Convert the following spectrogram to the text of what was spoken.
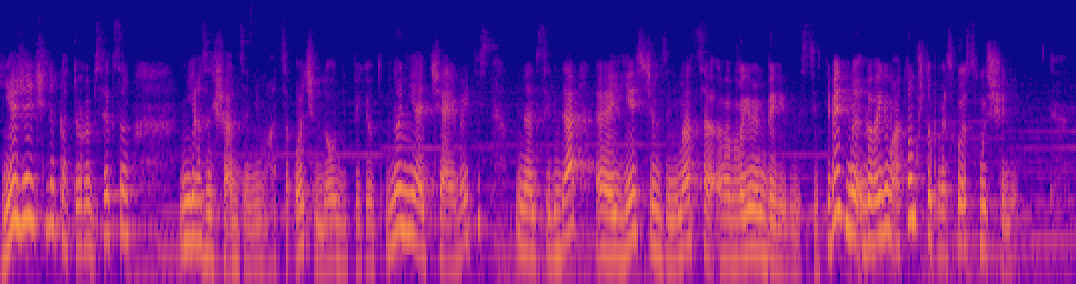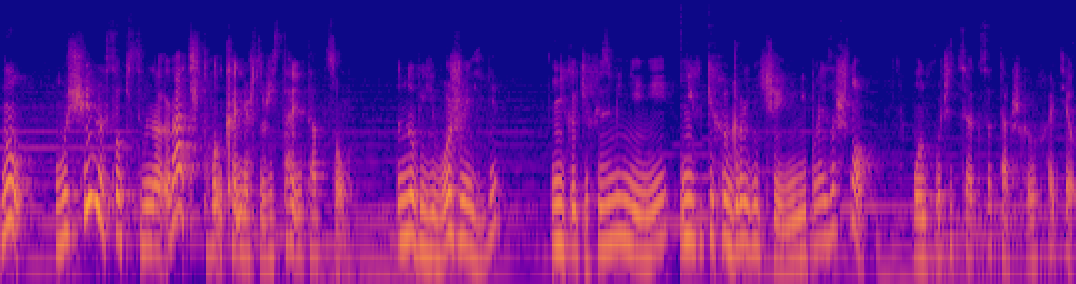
Есть женщины, которым сексом не разрешат заниматься очень долгий период. Но не отчаивайтесь, нам всегда э, есть чем заниматься э, во время беременности. Теперь мы говорим о том, что происходит с мужчиной. Ну, мужчина, собственно, рад, что он, конечно же, станет отцом. Но в его жизни никаких изменений, никаких ограничений не произошло. Он хочет секса так же, как хотел.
